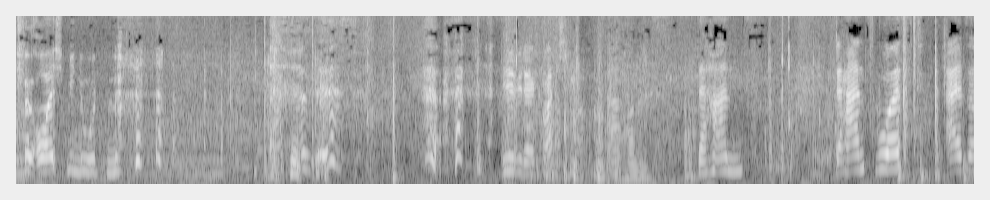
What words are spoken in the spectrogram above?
Für euch Minuten. was das ist? Hier wieder Quatsch machen. Ah, Hans. Der Hans. Der Hans Wurst. Also,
